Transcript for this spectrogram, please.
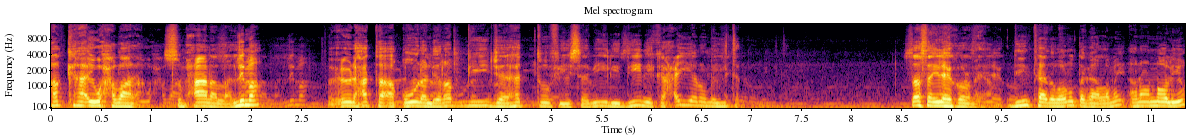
Halkaa igu xabaala subxaana allah lima? Wuxuu yihi xataa aquula lirabbii jaahadtu fii sabiili diinika xayan wamayitan saasaan ilahay ka oranaya diintaada waan u dagaalamay anoo noolyo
